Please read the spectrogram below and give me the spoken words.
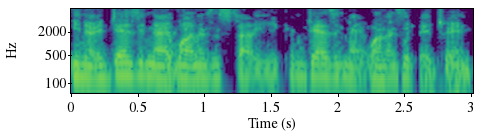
you know, designate one as a study. You can designate one as a bedroom.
